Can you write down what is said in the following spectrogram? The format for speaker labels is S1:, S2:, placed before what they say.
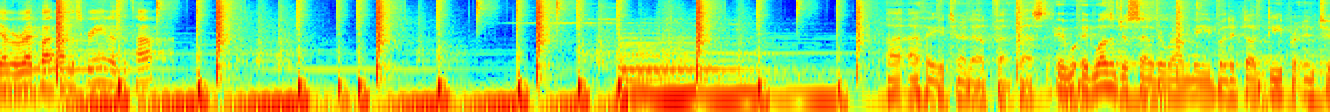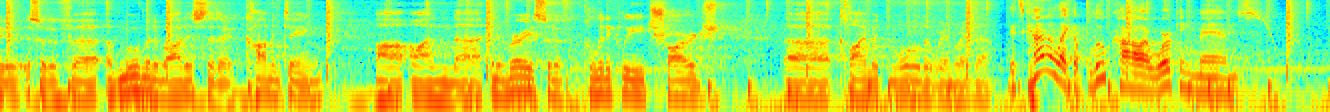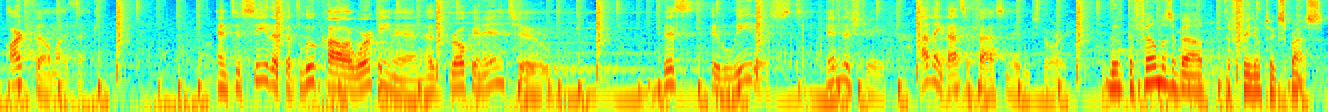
S1: You have a red button on the screen at the top?
S2: I think it turned out fantastic. It, it, wasn't just centered around me, but it dug deeper into a sort of uh, a movement of artists that are commenting uh, on, uh, in a very sort of politically charged uh, climate and world that we're in right now.
S1: It's kind of like a blue collar working man's art film, I think. And to see that the blue collar working man has broken into this elitist industry, I think that's a fascinating story.
S2: The, the film is about the freedom to express.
